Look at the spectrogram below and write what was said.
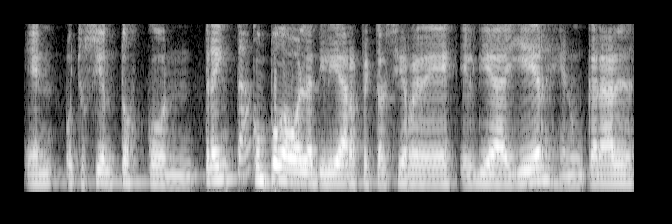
en 830 con poca volatilidad respecto al cierre del el día de ayer en un canal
